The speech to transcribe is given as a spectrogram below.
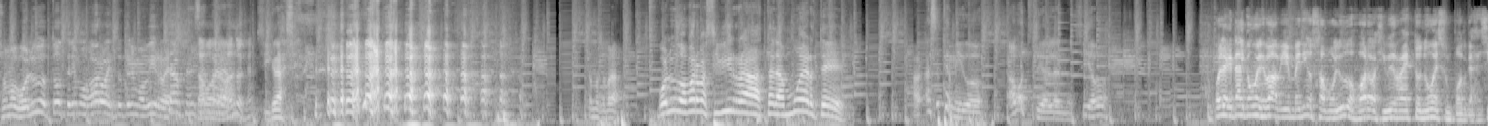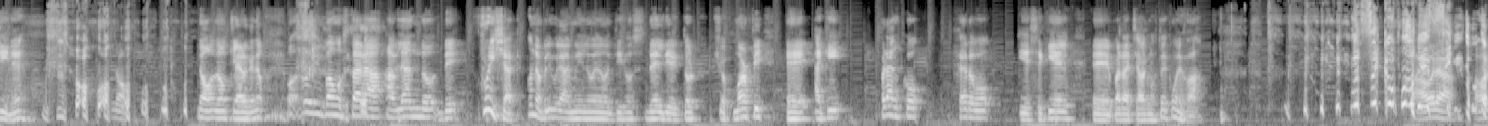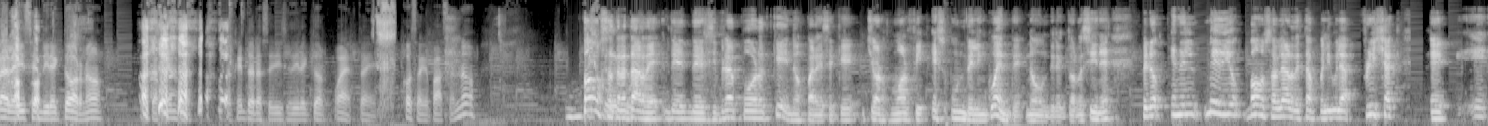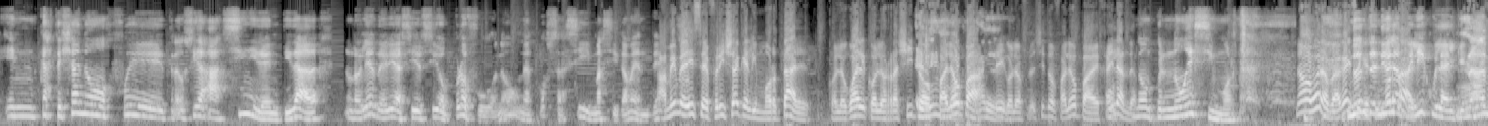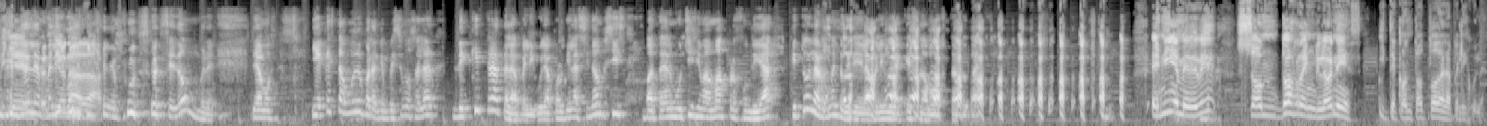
Somos boludos, todos tenemos barba y todos tenemos birra. ¿Estamos grabando ya? Sí. Gracias. Vamos a parar. Boludos, barbas y birra hasta la muerte. Ha- Hacete amigo. A vos te estoy hablando. Sí, a vos. Hola, ¿qué tal? ¿Cómo les va? Bienvenidos a Boludos, Barbas y Birra. Esto no es un podcast de cine. ¿eh? No. No, no, claro que no. Hoy vamos a estar a- hablando de Free Jack, una película de 1992 del director Geoff Murphy. Eh, aquí Franco, Gerbo y Ezequiel eh, para charlar con ustedes. ¿Cómo les va? No sé cómo Ahora, decirlo. ahora le dicen director, ¿no? Mucha gente, ahora se dice director. Bueno, está bien. Cosas que pasan, ¿no? Vamos a tratar de, de- de descifrar por qué nos parece que George Murphy es un delincuente, no un director de cine. Pero en el medio vamos a hablar de esta película Free Jack. Eh, eh, en castellano fue traducida a Sin Identidad. En realidad debería haber sido prófugo, ¿no? Una cosa así, básicamente. A mí me dice Free Jack el inmortal. Con lo cual, con los rayitos El falopa. inmortal. Sí, con los rayitos falopa de Highlander. No, No, pero no es inmortal. bueno, pero acá dice No que es entendió la película, el que no Nadie entendió la película nada. el que le puso ese nombre. Digamos. Y acá está bueno para que empecemos a hablar de qué trata la película, porque la sinopsis va a tener muchísima más profundidad que todo el argumento que tiene la película, que es una bosta total. En IMDB son dos renglones y te contó toda la película.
